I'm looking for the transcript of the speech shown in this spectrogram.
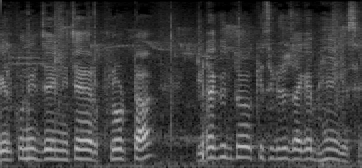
বেলকুনির যে নিচের ফ্লোরটা এটা কিন্তু কিছু কিছু জায়গায় ভেঙে গেছে।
